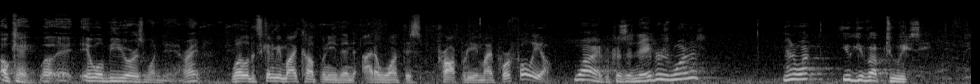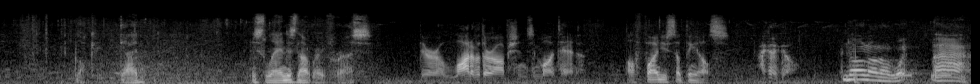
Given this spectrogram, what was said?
Okay, well, it, it will be yours one day, all right? Well, if it's gonna be my company, then I don't want this property in my portfolio. Why? Because the neighbors want it? You know what? You give up too easy. Look, Dad, this land is not right for us. There are a lot of other options in Montana. I'll find you something else. I gotta go. No, no, no, what? Ah.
